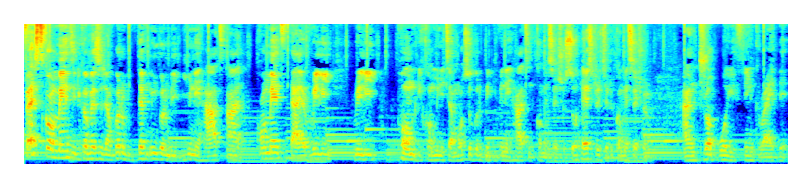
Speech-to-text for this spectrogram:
first comment in the comment section, I'm going to be definitely to be giving a heart and comments that really, really pump the community. I'm also going to be giving a heart in the comment section. So head straight to the comment section and drop what you think right there.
